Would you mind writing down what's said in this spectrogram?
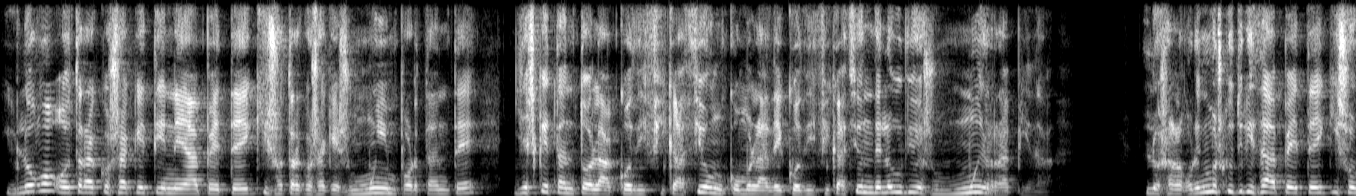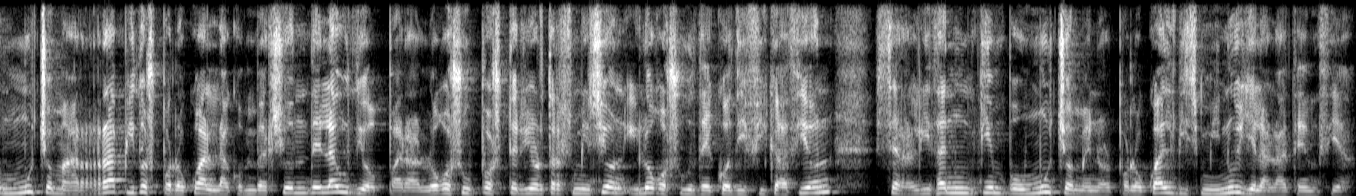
Y luego otra cosa que tiene aptX, otra cosa que es muy importante, y es que tanto la codificación como la decodificación del audio es muy rápida. Los algoritmos que utiliza aptX son mucho más rápidos, por lo cual la conversión del audio para luego su posterior transmisión y luego su decodificación se realiza en un tiempo mucho menor, por lo cual disminuye la latencia.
